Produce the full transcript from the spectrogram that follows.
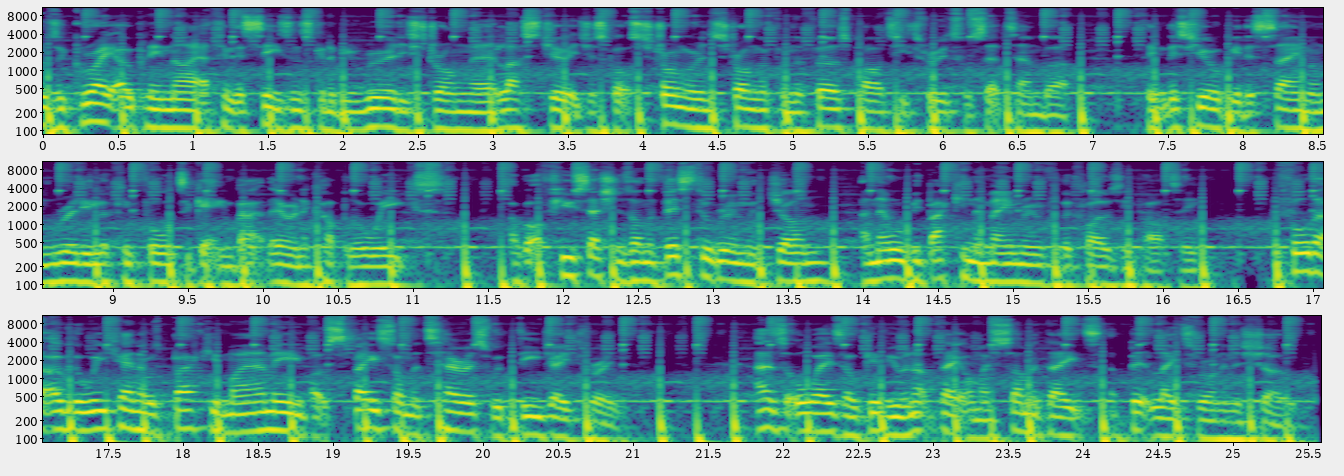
It was a great opening night. I think the season's going to be really strong there. Last year it just got stronger and stronger from the first party through till September. I think this year will be the same. I'm really looking forward to getting back there in a couple of weeks. I've got a few sessions on the Vistal room with John, and then we'll be back in the main room for the closing party. Before that, over the weekend, I was back in Miami at Space on the Terrace with DJ3. As always, I'll give you an update on my summer dates a bit later on in the show.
